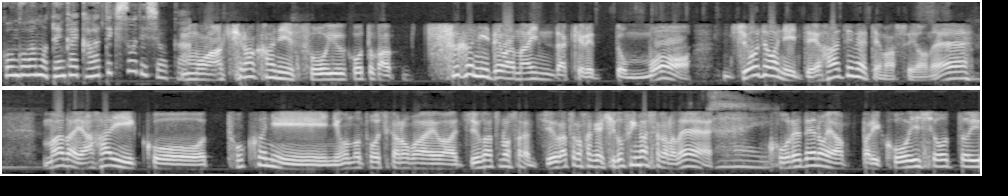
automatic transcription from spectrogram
今後はもう展開変わってきそうでしょうか？もう明らかにそういうことが、すぐにではないんだけれども、徐々に出始めてますよね。まだやはり、こう、特に日本の投資家の場合は、10月の差、10月の先がひどすぎましたからね、はい、これでのやっぱり後遺症とい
